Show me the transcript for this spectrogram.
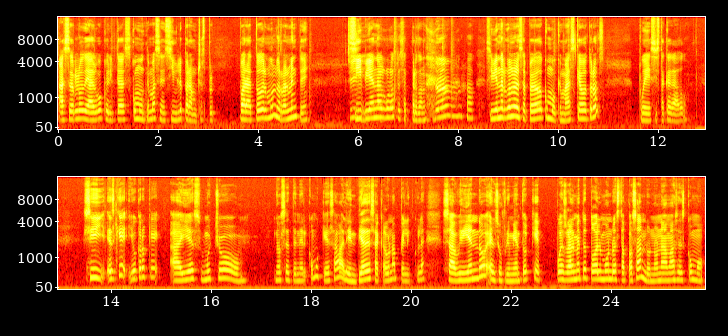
hacerlo de algo que ahorita es como un tema sensible para muchas, para todo el mundo realmente. Sí. Si bien algunos les ha, perdón, No, no, si bien a algunos les ha pegado como que más que a otros, pues sí está cagado. Sí, es que yo creo que ahí es mucho, no sé, tener como que esa valentía de sacar una película sabiendo el sufrimiento que pues realmente todo el mundo está pasando, no nada más es como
